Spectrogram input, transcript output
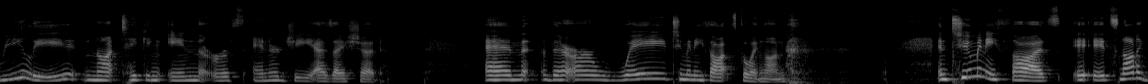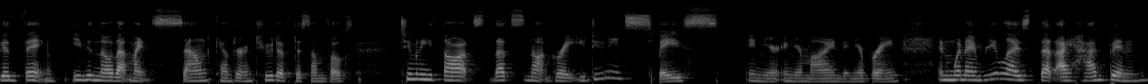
really not taking in the earth's energy as I should. And there are way too many thoughts going on. and too many thoughts, it, it's not a good thing, even though that might sound counterintuitive to some folks. Too many thoughts, that's not great. You do need space in your in your mind and your brain. And when I realized that I had been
